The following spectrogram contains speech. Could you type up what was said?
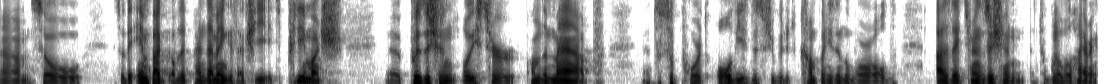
Um, so so the impact of the pandemic is actually it's pretty much uh, positioned Oyster on the map uh, to support all these distributed companies in the world as they transition to global hiring.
